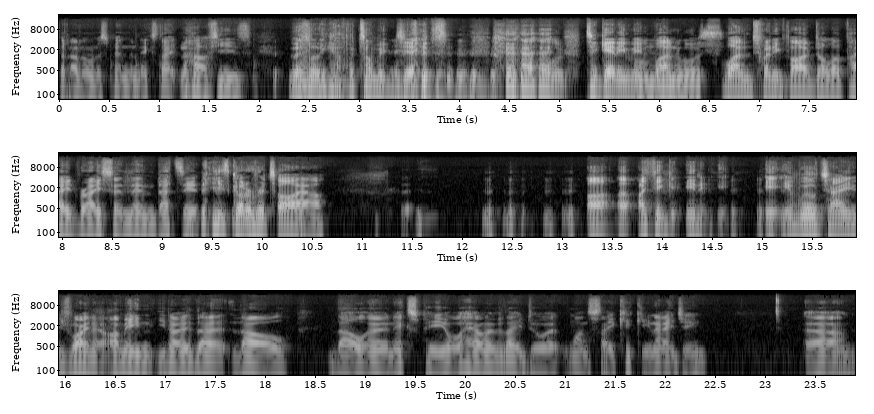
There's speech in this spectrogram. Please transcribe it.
but I don't want to spend the next eight and a half years leveling up Atomic Jet to get him in on one one horse. one twenty five dollar paid race, and then that's it. He's got to retire. Uh, uh, I think it, it it will change, won't it? I mean, you know, the, they'll they'll earn XP or however they do it once they kick in aging, um,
